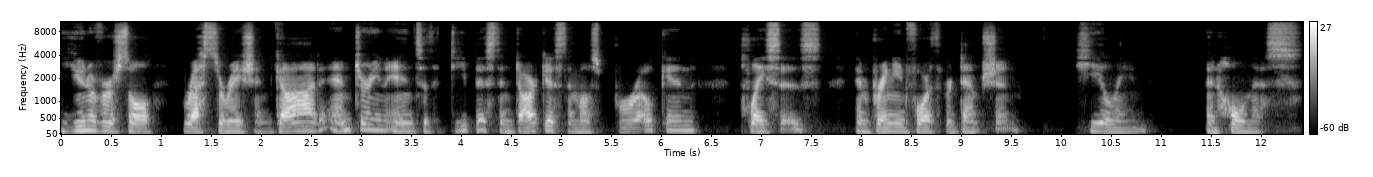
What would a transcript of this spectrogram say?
universal, restoration, God entering into the deepest and darkest and most broken places and bringing forth redemption, healing, and wholeness.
